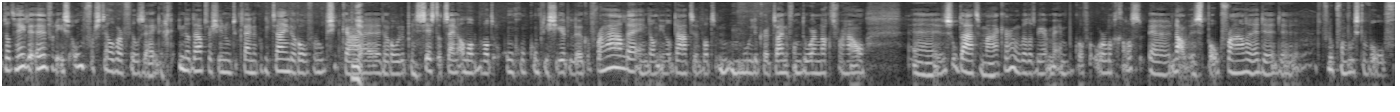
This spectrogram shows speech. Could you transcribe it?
dat hele oeuvre is onvoorstelbaar veelzijdig. Inderdaad, zoals je noemt, de kleine kapitein, de Hoepsika, Ja. eh, de rode prinses. Dat zijn allemaal wat ongecompliceerde leuke verhalen. En dan inderdaad de wat mo- moeilijker tuinen van door, nachtverhaal. eh, de soldatenmaker, hoewel dat weer een boek over oorlog was. Nou, spookverhalen, hè, de, de, de vloek van Woeste Wolf.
